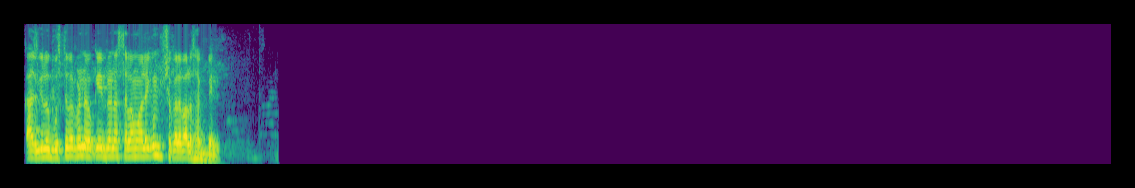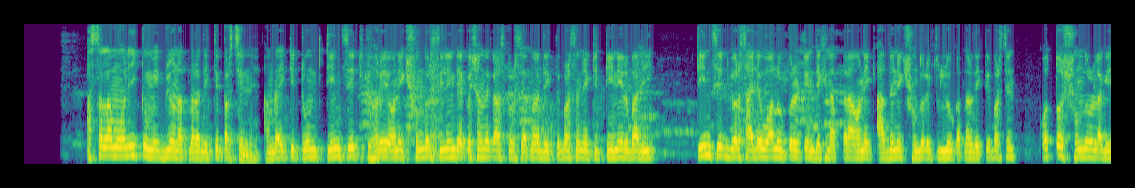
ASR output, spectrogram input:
কাজগুলো বুঝতে পারবেন। ওকে এভরিওয়ান আসসালামু আলাইকুম। সকালে ভালো থাকবেন। আসসালামু আলাইকুম এভরিওয়ান, আপনারা দেখতে পাচ্ছেন, আমরা একটি টুন টিন সেট ঘরে অনেক সুন্দর সিলিং ডেকোরেশনের কাজ করছি, আপনারা দেখতে পাচ্ছেন একটি টিনের বাড়ি। টিন সেট ঘর সাইডে ওয়াল উপরে টিন, দেখেন আপনারা অনেক আধুনিক, সুন্দর একটি লুক আপনারা দেখতে পাচ্ছেন, কত সুন্দর লাগে।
